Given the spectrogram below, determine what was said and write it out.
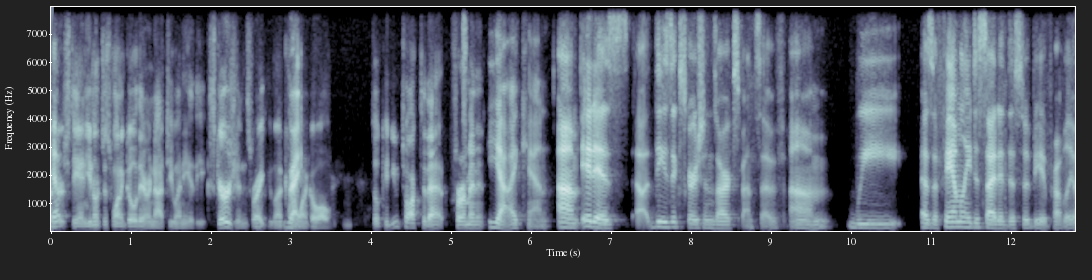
Yep. understand. You don't just want to go there and not do any of the excursions, right? You want to kind Right. of want to go all. So can you talk to that for a minute? Yeah, I can. Um, it is. Uh, these excursions are expensive. Um, we, as a family, decided this would be probably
